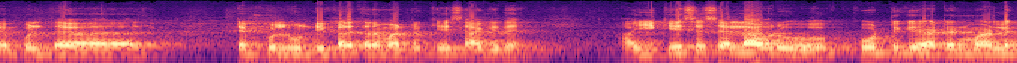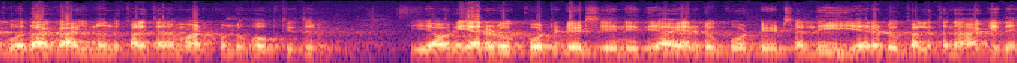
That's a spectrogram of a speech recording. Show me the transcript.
ಟೆಂಪಲ್ ತ, ಟೆಂಪಲ್ ಹುಂಡಿ ಕಳ್ಳತನ ಮಾಡಿದ್ರು ಕೇಸ್ ಆಗಿದೆ. ಈ ಕೇಸಸ್ ಎಲ್ಲ ಅವರು ಕೋರ್ಟ್ಗೆ ಅಟೆಂಡ್ ಮಾಡ್ಲಿಕ್ಕೆ ಹೋದಾಗ ಇನ್ನೊಂದು ಕಳ್ಳತನ ಮಾಡಿಕೊಂಡು ಹೋಗ್ತಿದ್ದರು ಈ ಅವರು ಎರಡು ಕೋರ್ಟ್ ಡೇಟ್ಸ್ ಏನಿದೆಯೋ ಎರಡು ಕೋರ್ಟ್ ಡೇಟ್ಸಲ್ಲಿ ಎರಡು ಕಳ್ಳತನ ಆಗಿದೆ.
